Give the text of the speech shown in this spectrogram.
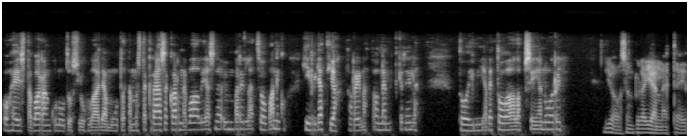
oheista varankulutusjuhlaa ja muuta tämmöistä krääsäkarnevaalia siinä ympärillä, että se on vaan niin kirjat ja tarinat on ne, mitkä niillä toimii ja vetoaa lapsiin ja nuoriin. Joo, se on kyllä jännä, että ei ole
